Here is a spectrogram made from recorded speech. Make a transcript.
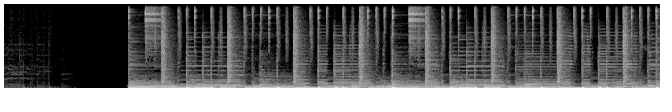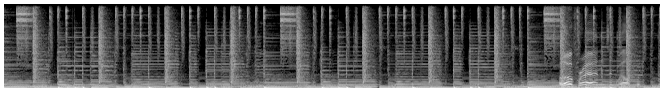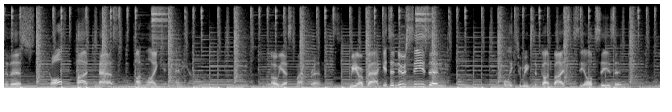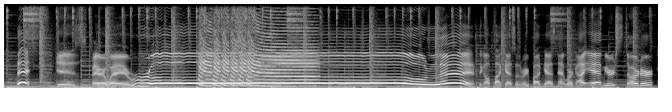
Back. It's a new season. Only two weeks have gone by since the old season. This is Fairway Rolling, the golf podcast on the Ringer Podcast Network. I am your starter,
